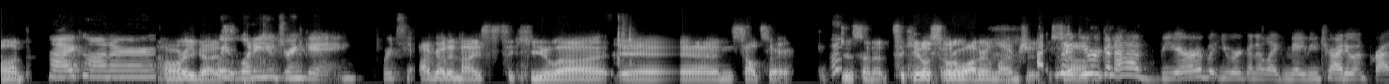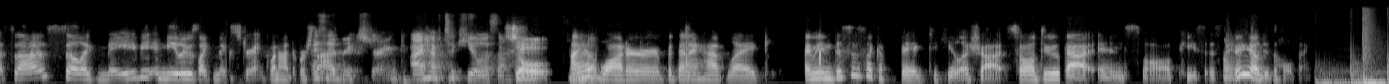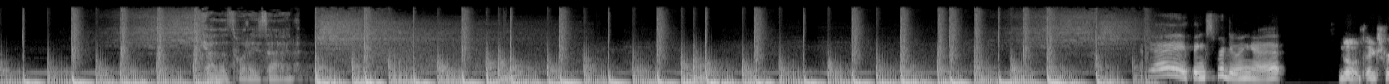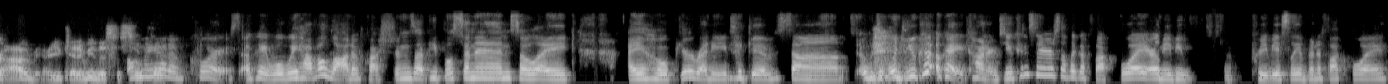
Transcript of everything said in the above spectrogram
on. Hi, Connor. How are you guys? Wait, what are you drinking? We're t- I've got a nice tequila and seltzer juice in it. Tequila, soda water, and lime juice. I said Yeah. you were gonna have beer, but you were gonna like maybe try to impress us. So like maybe and Neely was like mixed drink, one hundred percent. I said mixed drink. I have tequila. Something. So I have water, but then I have like I mean this is like a big tequila shot, so I'll do that in small pieces. Maybe I'll do the whole thing. Yeah, that's what I said. Yay, thanks for doing it. no, thanks for having me. Are you kidding me? This is so oh my cool. god, of course. Okay, well, we have a lot of questions that people sent in. So like I hope you're ready to give some would, would you okay, Connor, do you consider yourself like a fuck boy or maybe previously have been a fuck boy?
